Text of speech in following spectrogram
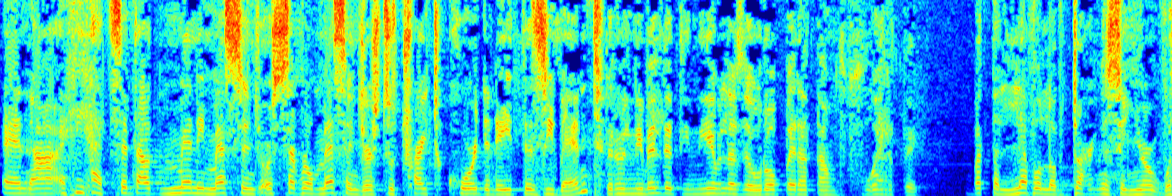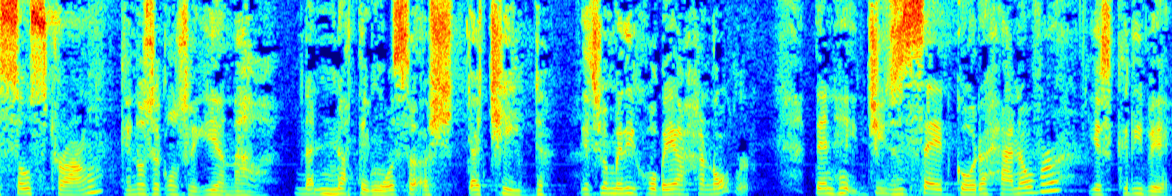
And uh, he had sent out many messengers, several messengers, to try to coordinate this event. Pero el nivel de tinieblas de Europa era tan fuerte But the level of darkness in Europe was so strong que no se conseguía nada. that nothing was achieved. Y el Señor me dijo, ve a Hannover Then he, Jesus said, Go to Hanover y escribe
